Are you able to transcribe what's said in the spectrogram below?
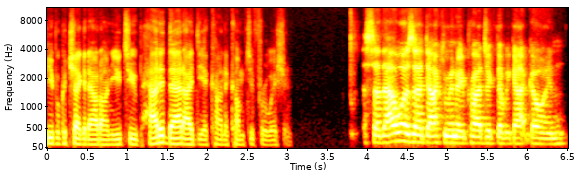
People could check it out on YouTube. How did that idea kind of come to fruition? so that was a documentary project that we got going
